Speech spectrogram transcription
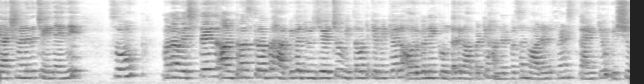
రియాక్షన్ అనేది చేంజ్ అయింది. సో మన వెస్టేజ్ అల్ట్రా స్క్రబ్ హ్యాపీగా యూజ్ చేయొచ్చు. వితౌట్ కెమికల్ ఆర్గానిక్ ఉంటుంది కాబట్టి హండ్రెడ్ పర్సెంట్ వాడండి friends thank you wish you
